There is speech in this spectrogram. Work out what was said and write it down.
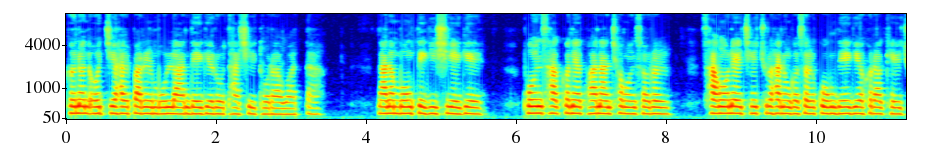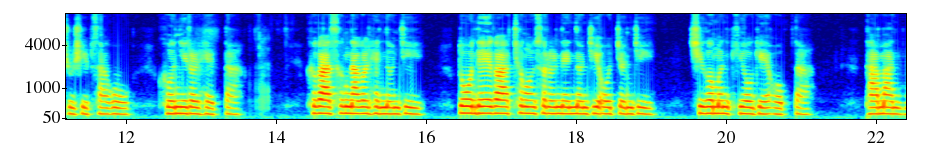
그는 어찌할 바를 몰라 내게로 다시 돌아왔다. 나는 몽떼기 씨에게 본 사건에 관한 청원서를 상원에 제출하는 것을 꼭 내게 허락해 주십사고 건의를 했다. 그가 승낙을 했는지 또 내가 청원서를 냈는지 어쩐지 지금은 기억에 없다. 다만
